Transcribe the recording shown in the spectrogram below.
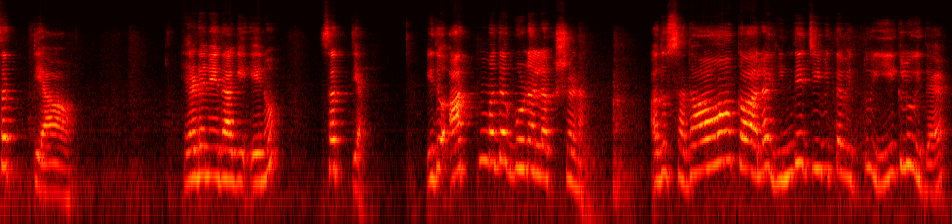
ಸತ್ಯ. ಎರಡನೇದಾಗಿ ಏನು? ಸತ್ಯ. ಇದು ಆತ್ಮದ ಗುಣಲಕ್ಷಣ. ಅದು ಸದಾಕಾಲ ಹಿಂದೆ ಜೀವಿತವಿತ್ತು, ಈಗಲೂ ಇದೆ,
